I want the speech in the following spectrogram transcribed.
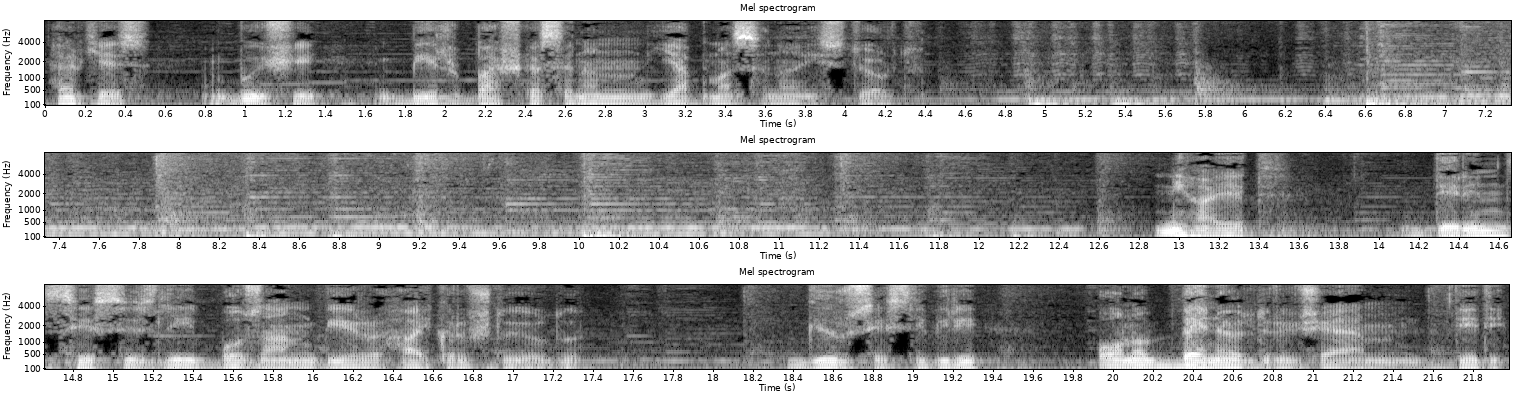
herkes bu işi bir başkasının yapmasını istiyordu. Nihayet derin sessizliği bozan bir haykırış duyuldu. Gür sesli biri onu ben öldüreceğim dedi.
